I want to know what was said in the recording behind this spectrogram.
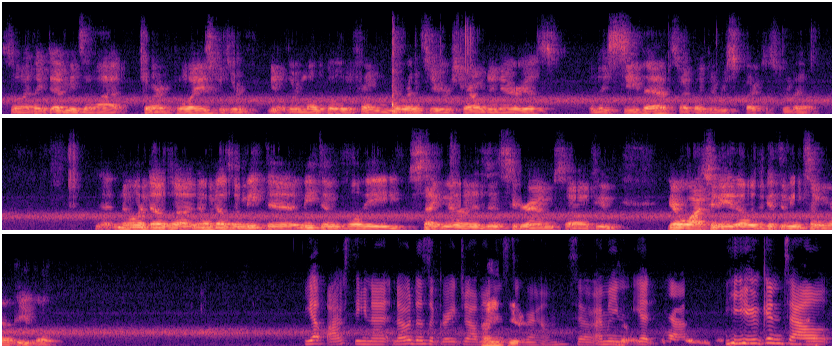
So I think that means a lot to our employees because they're, you know, they're local, they're from Morenci or surrounding areas, and they see that, so I think they respect us for that. Yeah, Noah does uh, a Noah does a meet the meet the employee segment on his Instagram. So if you if you're watching any of those, you get to meet some of our people. Yep, I've seen it. Noah does a great job on Thank you. Instagram. So I mean, yeah, yeah, you can tell.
